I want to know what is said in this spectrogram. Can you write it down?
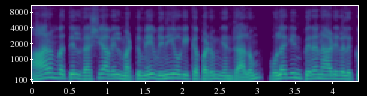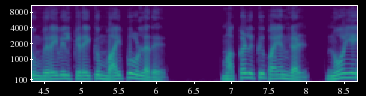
ஆரம்பத்தில் ரஷ்யாவில் மட்டுமே விநியோகிக்கப்படும் என்றாலும் உலகின் பிற நாடுகளுக்கும் விரைவில் கிடைக்கும் வாய்ப்பு உள்ளது. மக்களுக்கு பயன்கள். நோயை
